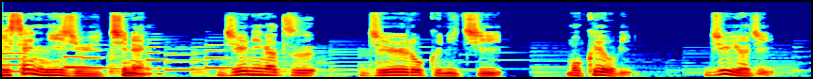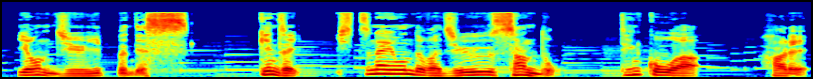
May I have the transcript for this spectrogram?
2021年12月16日木曜日14時41分です。現在、室内温度が13度、天候は晴れ。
